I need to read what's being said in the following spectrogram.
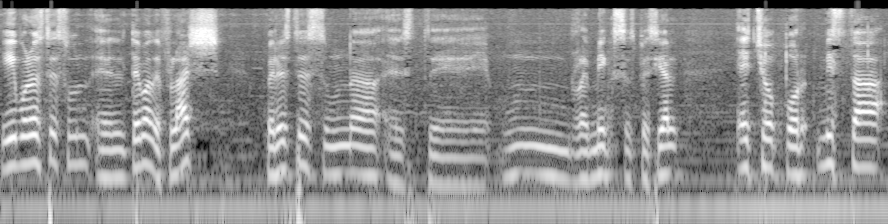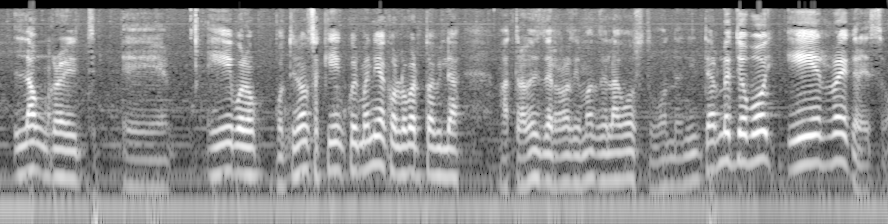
Y bueno, este es el tema de Flash, pero este es una este un remix especial hecho por Mr. Longgrade eh, y bueno, continuamos aquí en Queenmanía con Roberto Ávila a través de Radio Max de Lagos, tu onda en internet. Yo voy y regreso.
